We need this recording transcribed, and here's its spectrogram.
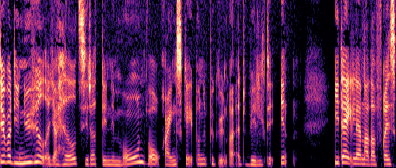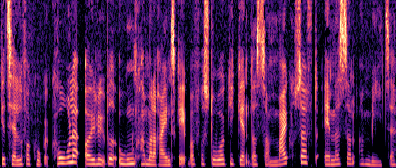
Det var de nyheder, jeg havde til dig denne morgen, hvor regnskaberne begynder at vælte ind. I dag lander der friske tal fra Coca-Cola, og i løbet af ugen kommer der regnskaber fra store giganter som Microsoft, Amazon og Meta.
